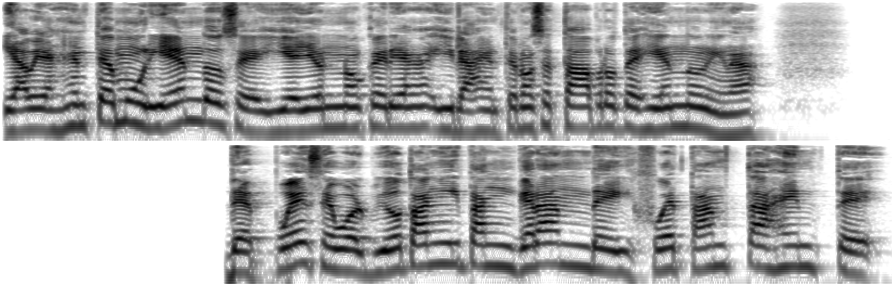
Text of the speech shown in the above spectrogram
Y había gente muriéndose y ellos no querían. Y la gente no se estaba protegiendo ni nada. Después se volvió tan y tan grande y fue tanta gente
